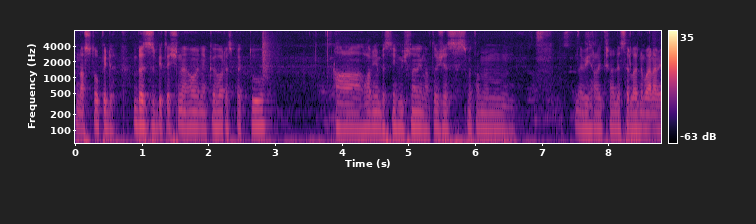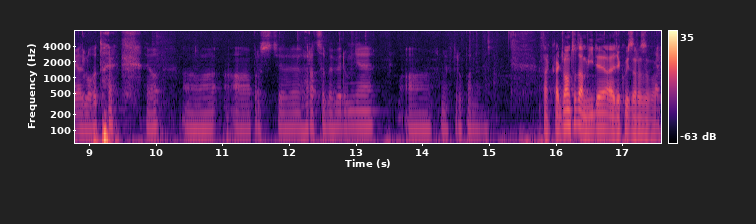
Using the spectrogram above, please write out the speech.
nastoupit bez zbytečného nějakého respektu a hlavně bez těch myšlenek na to, že jsme tam nevyhrali třeba 10 let, nebo já nevím, jak dlouho to je, jo. A, a prostě hrát sebevědomě a nějak to dopadne. Tak ať vám to tam vyjde a děkuji za rozhovor.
